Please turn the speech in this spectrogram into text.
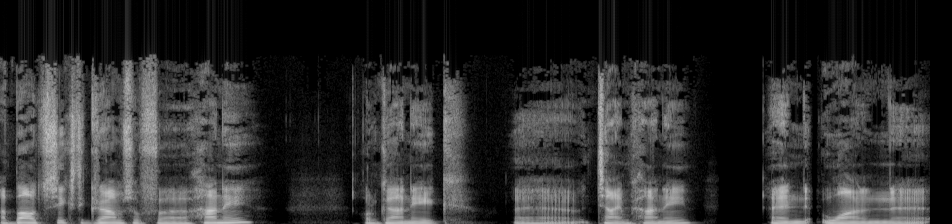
about 60 grams of uh, honey, organic uh, thyme honey, and one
